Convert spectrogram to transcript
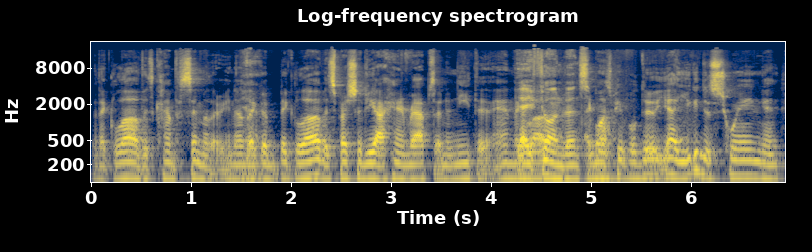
with a glove, it's kind of similar. You know, like a big glove, especially if you got hand wraps underneath it and the Yeah, you glove, feel like invincible. most people do. Yeah, you can just swing and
